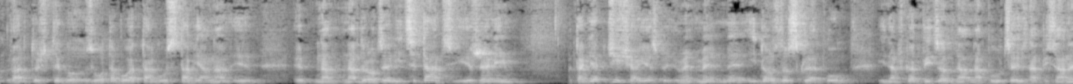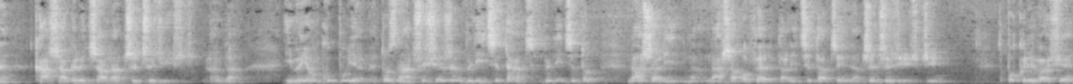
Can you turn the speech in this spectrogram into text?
Wartość tego złota była tak ustawiana y, na, na drodze licytacji. Jeżeli tak jak dzisiaj jest. My, my, my, idąc do sklepu i na przykład widząc na, na półce jest napisane kasza gryczana 3,30, prawda? I my ją kupujemy. To znaczy się, że w licytacji, wylicyto, nasza, nasza oferta licytacyjna 3,30 pokrywa się,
